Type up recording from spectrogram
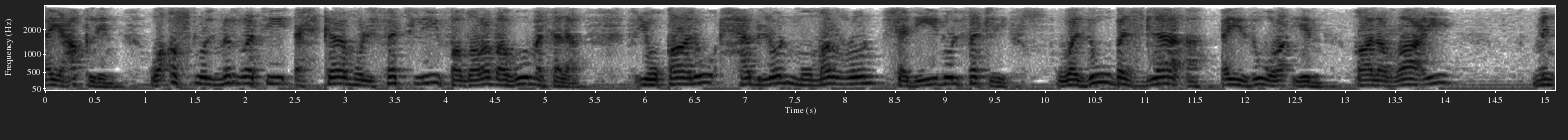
أي عقل وأصل المرة إحكام الفتل فضربه مثلا يقال حبل ممر شديد الفتل وذو بزلاء أي ذو رأي قال الراعي من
